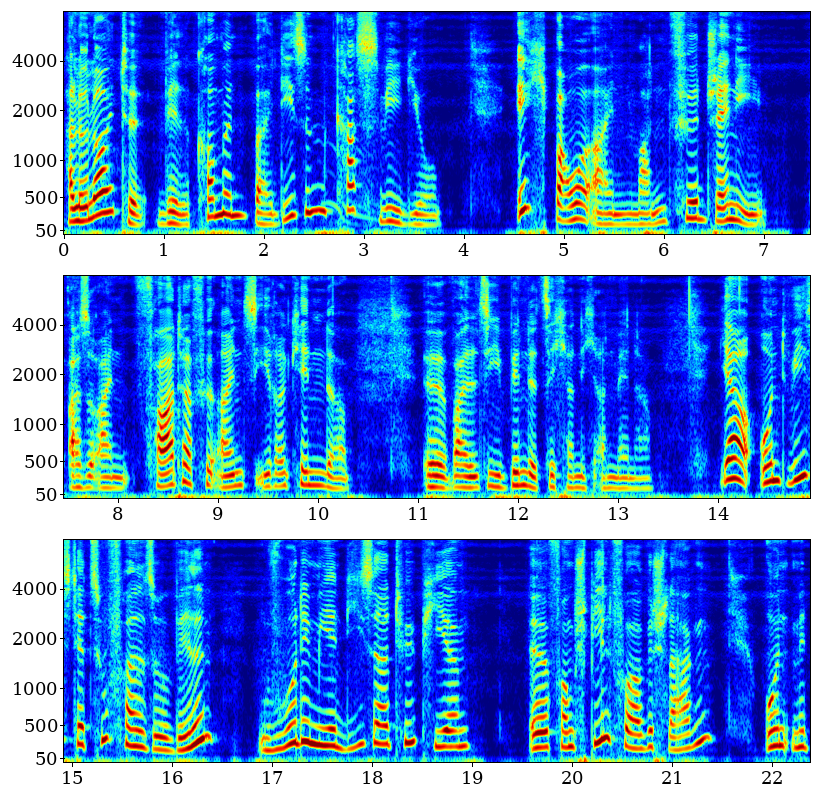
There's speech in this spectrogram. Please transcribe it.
Hallo Leute, willkommen bei diesem Kass-Video. Ich baue einen Mann für Jenny, also einen Vater für eins ihrer Kinder, äh, weil sie bindet sich ja nicht an Männer. Ja, und wie es der Zufall so will, wurde mir dieser Typ hier äh, vom Spiel vorgeschlagen und mit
